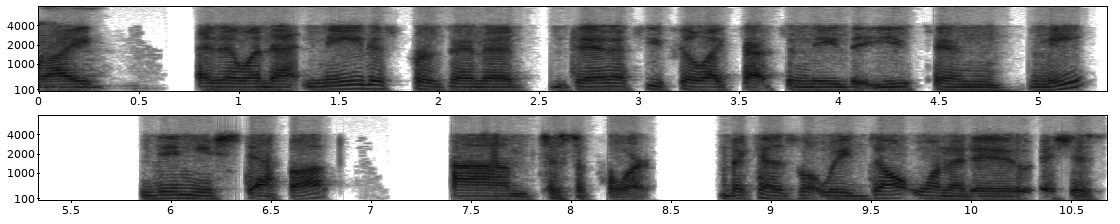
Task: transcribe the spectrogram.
right? Mm-hmm. And then when that need is presented, then if you feel like that's a need that you can meet, then you step up um, to support. Because what we don't want to do is just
